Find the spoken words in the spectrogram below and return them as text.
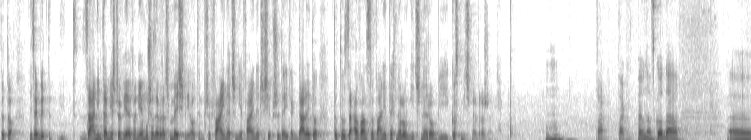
To to. Więc jakby zanim tam jeszcze wiesz, no nie, muszę zebrać myśli o tym, czy fajne, czy nie fajne, czy się przyda i tak dalej, to to, to zaawansowanie technologiczne robi kosmiczne wrażenie. Mhm. Tak, tak, pełna zgoda. E,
